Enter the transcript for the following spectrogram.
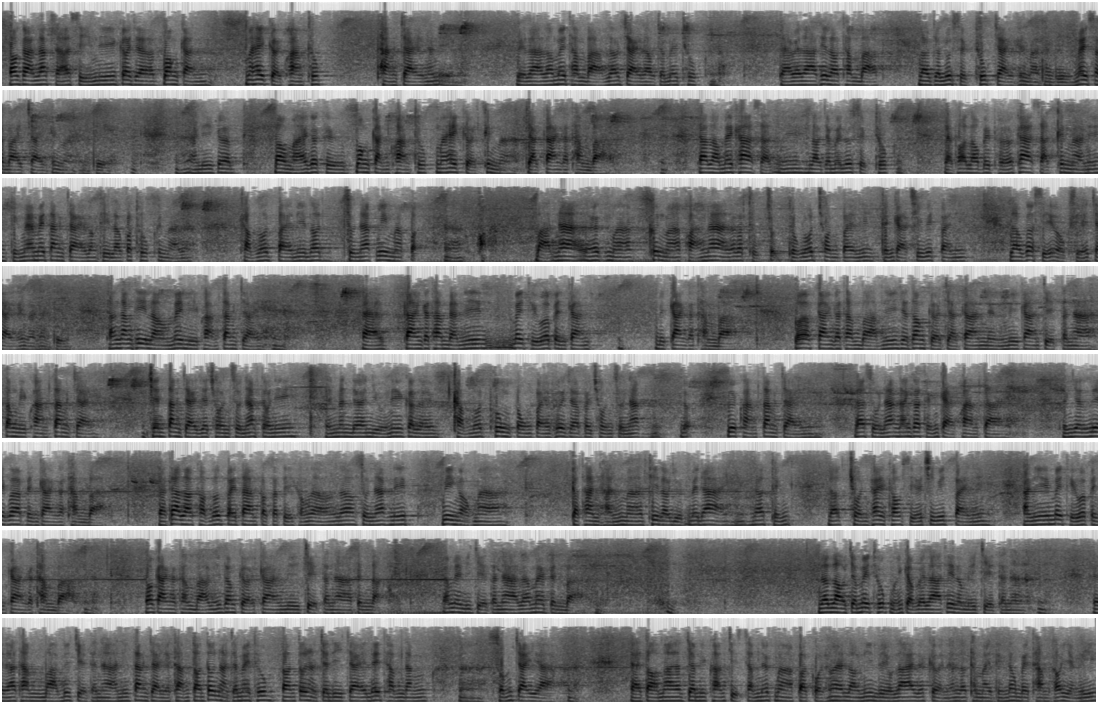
เพราะการรักษาศีลนี้ก็จะป้องกันไม่ให้เกิดความทุกข์ทางใจนั่นเอง เวลาเราไม่ทำบาปแล้วใจเราจะไม่ทุกข์แต่เวลาที่เราทำบาป เราจะรู้สึกทุกข์ใจขึ้นมาทันที ไม่สบายใจขึ้นมาทันที อันนี้ก็เป้าหมายก็คือป้องกันความทุกข์ไม่ให้เกิดขึ้นมา จากการกระทำบาปถ้าเราไม่ฆ่าสัตว์นี้เราจะไม่รู้สึกทุกข์แต่พอเราไปเผลอฆ่าสัตว์ขึ้นมานี่ถึงแม้ไม่ตั้งใจบางทีเราก็ทุกข์ขึ้นมาแล้วขับรถไปนี่รถสุนัขวิ่งมา บาดหน้าแล้วมาขึ้นมาขวางหน้าแล้วก็ถูกถูกรถชนไปนี่ถึงกับชีวิตไปนี้ เราก็เสียอกเสียใจขึ้นมาทันทีทั้งทั้งที่เราไม่มีความตั้งใจ แต่การกระทำแบบนี้ไม่ถือว่าเป็นการเป็นการกระทำบาป ว่าการกระทำบาปนี้จะต้องเกิดจากการหนึ่งมีการเจตนาต้องมีความตั้งใจ เช่นตั้งใจจะชนสุนัขตัวนี้ เห็นมันเดินอยู่นี่ก็เลยขับรถพุ่งตรงไปเพื่อจะไปชนสุนัขด้วยความตั้งใจ และสุนัขนั้นก็ถึงแก่ความตาย ถึงจะเรียกว่าเป็นการกระทำบาปแต่ถ้าเราขับรถไปตามปกติของเรา แล้วสุนัขนี้วิ่งออกมากระทันหันมาที่เราหยุดไม่ได้ แล้วถึง แล้วชนให้เขาเสียชีวิตไปนี้ อันนี้ไม่ถือว่าเป็นการกระทำบาปเพราะการกระทำบาปนี้ต้องเกิดการมีเจตนาเป็นหลัก ถ้าไม่มีเจตนาแล้วไม่เป็นบาปแล้วเราจะไม่ทุกข์เหมือนกับเวลาที่เรามีเจตนา เวลาทำบาปด้วยเจตนานี้ตั้งใจจะทำตอนต้นอาจจะไม่ทุกข์ตอนต้นอาจจะดีใจได้ทำดังสมใจอยาก แต่ต่อมาจะมีความจิตสำนึกมาปรากฏว่าเรานี่เลวร้ายเหลือเกินนั้นเราทำไมถึงต้องไปทำเขาอย่างนี้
